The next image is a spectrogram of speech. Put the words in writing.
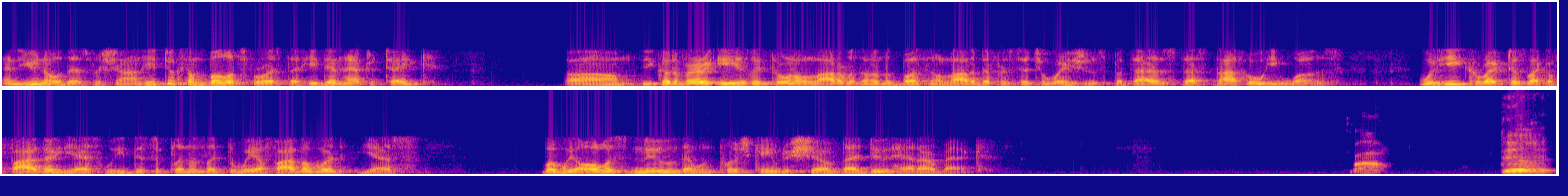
And you know this, Vershan. He took some bullets for us that he didn't have to take. Um, he could have very easily thrown a lot of us under the bus in a lot of different situations, but that's that's not who he was. Would he correct us like a father? Yes. Would he discipline us like the way a father would? Yes. But we always knew that when push came to shove, that dude had our back. Wow. The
